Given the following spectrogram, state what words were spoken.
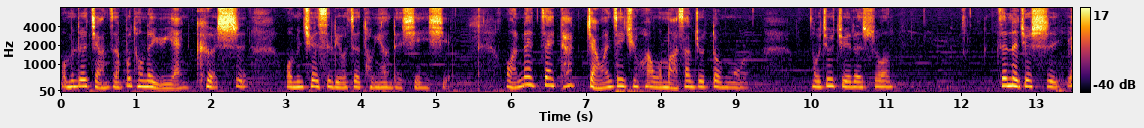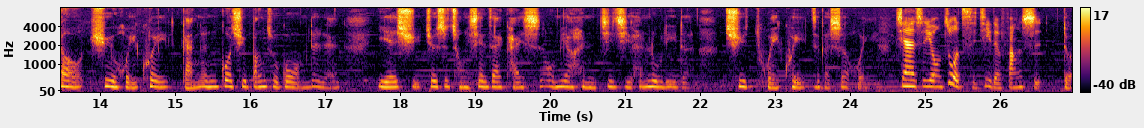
我们都讲着不同的语言，可是我们却是流着同样的鲜血。哇！那在他讲完这句话，我马上就顿悟了，我就觉得说。真的就是要去回馈感恩过去帮助过我们的人，也许就是从现在开始，我们要很积极、很努力的去回馈这个社会。现在是用做慈济的方式，对，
